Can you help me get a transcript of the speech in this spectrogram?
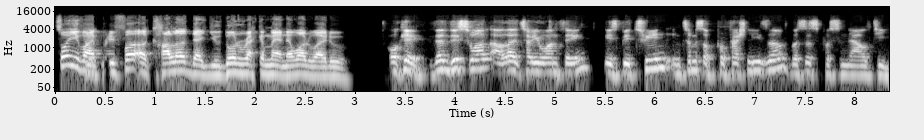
So if I prefer a color that you don't recommend, then what do I do? Okay, then this one, I'd like to tell you one thing, is between in terms of professionalism versus personality.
